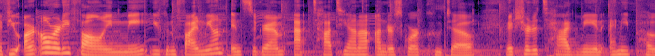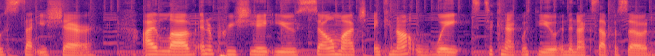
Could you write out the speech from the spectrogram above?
If you aren't already following me, you can find me on Instagram at Tatiana underscore Couto. Make sure to tag me in any posts that you share. I love and appreciate you so much and cannot wait to connect with you in the next episode.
